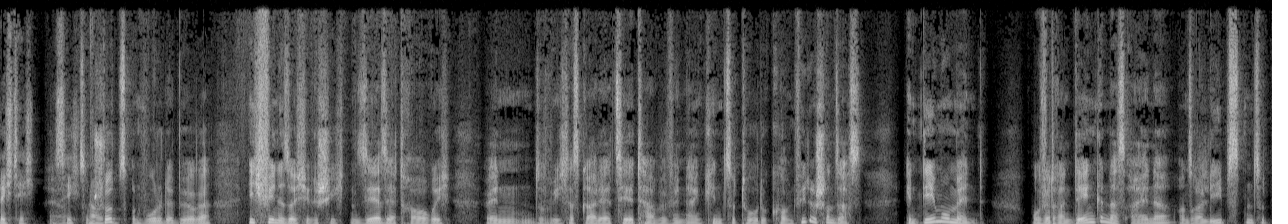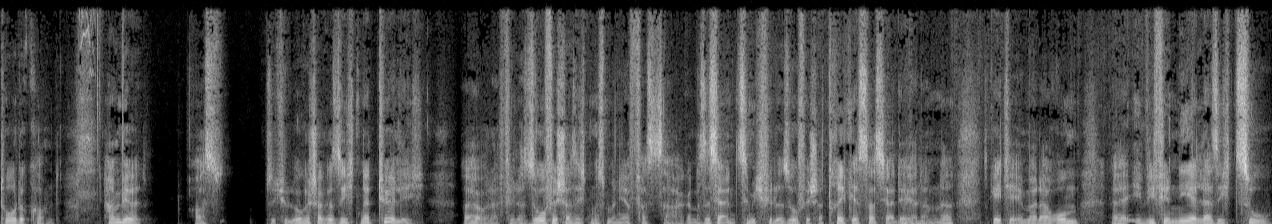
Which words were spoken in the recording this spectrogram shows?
Richtig. Ja, zum genauso. Schutz und Wohle der Bürger. Ich finde solche Geschichten sehr, sehr traurig, wenn, so wie ich das gerade erzählt habe, wenn dein Kind zu Tode kommt, wie du schon sagst, in dem Moment, wo wir dran denken, dass einer unserer Liebsten zu Tode kommt, haben wir aus psychologischer Gesicht natürlich äh, oder philosophischer Sicht muss man ja fast sagen. Das ist ja ein ziemlich philosophischer Trick, ist das ja der mhm. dann. Ne? Es geht ja immer darum, äh, wie viel Nähe lasse ich zu.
